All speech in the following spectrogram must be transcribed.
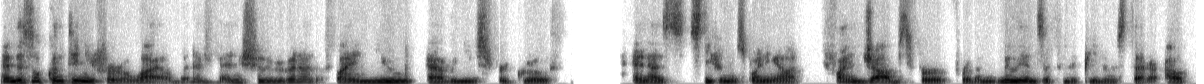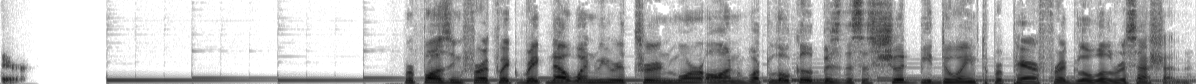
And this will continue for a while, but eventually we're going to have to find new avenues for growth. And as Stephen was pointing out, find jobs for, for the millions of Filipinos that are out there. We're pausing for a quick break now. When we return, more on what local businesses should be doing to prepare for a global recession.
